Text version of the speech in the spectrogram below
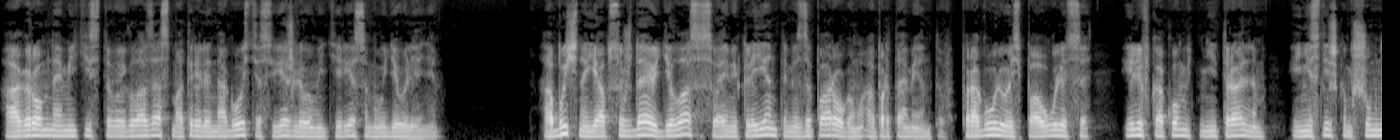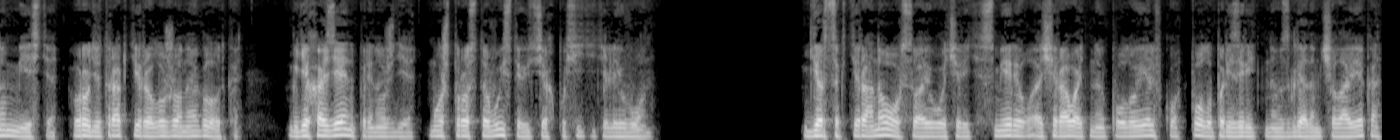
а огромные аметистовые глаза смотрели на гостя с вежливым интересом и удивлением. Обычно я обсуждаю дела со своими клиентами за порогом апартаментов, прогуливаясь по улице или в каком-нибудь нейтральном и не слишком шумном месте, вроде трактира «Луженая глотка», где хозяин при нужде может просто выставить всех посетителей вон. Герцог Тиранова, в свою очередь, смерил очаровательную полуэльфку полупрезрительным взглядом человека,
